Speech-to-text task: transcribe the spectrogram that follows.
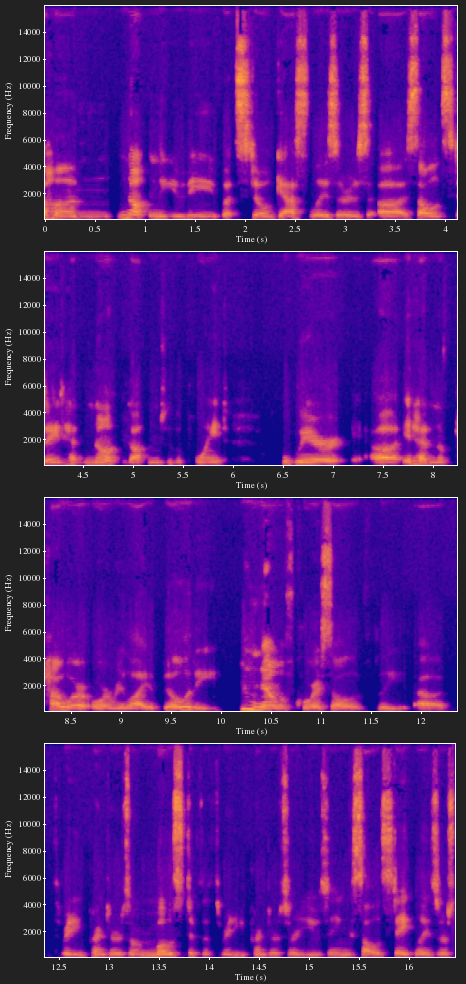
um, not in the UV, but still gas lasers. Uh, solid state had not gotten to the point where uh, it had enough power or reliability now, of course, all of the uh, 3D printers, or most of the 3D printers, are using solid state lasers,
